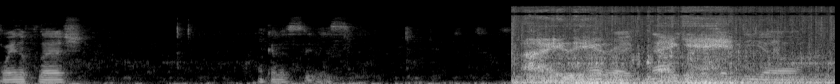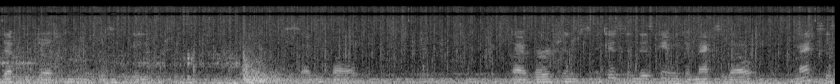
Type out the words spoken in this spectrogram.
Way the Flash. Okay, let's do this. Alright, now we set the uh, depth adjustment, which is 8, 75. Divergence, I guess in this game we can max it out. Max is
